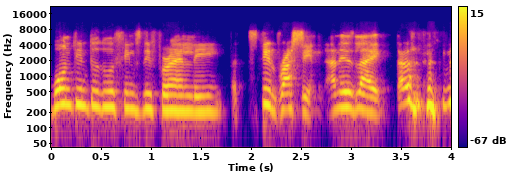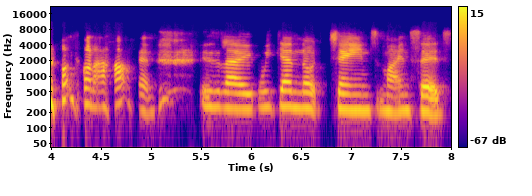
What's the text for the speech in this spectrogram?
wanting to do things differently, but still rushing. And it's like, that's not gonna happen. It's like we cannot change mindsets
